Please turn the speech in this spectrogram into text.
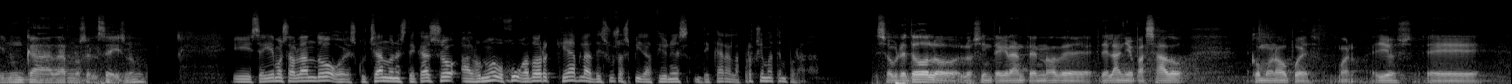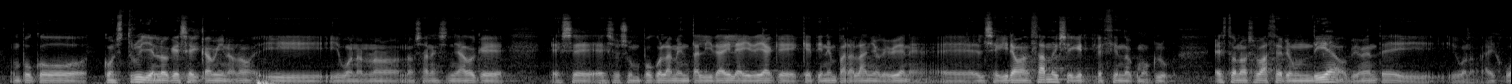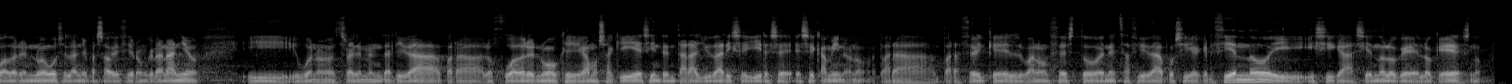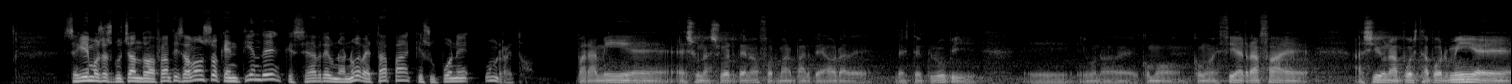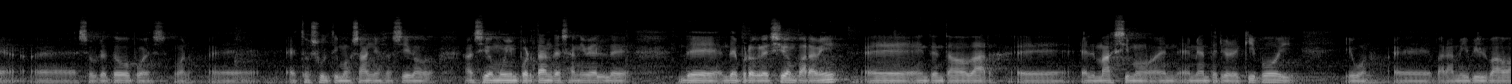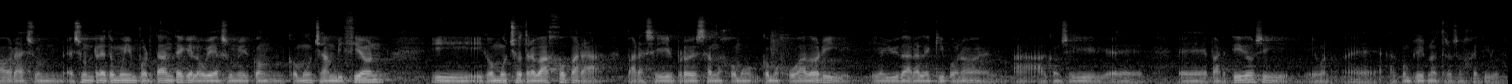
y, nunca darnos el 6, ¿no? Y seguimos hablando, o escuchando en este caso, al nuevo jugador que habla de sus aspiraciones de cara a la próxima temporada sobre todo los integrantes ¿no? del año pasado, como no, pues bueno, ellos eh, un poco construyen lo que es el camino ¿no? y, bueno, nos han enseñado que ese, eso es un poco la mentalidad y la idea que, tienen para el año que viene, eh, el seguir avanzando y seguir creciendo como club. Esto no se va a hacer en un día, obviamente, y, bueno, hay jugadores nuevos, el año pasado hicieron gran año y, bueno, nuestra elementalidad para los jugadores nuevos que llegamos aquí es intentar ayudar y seguir ese, ese camino, ¿no? Para, para, hacer que el baloncesto en esta ciudad pues siga creciendo y, siga siendo lo que, lo que es, ¿no? Seguimos escuchando a Francis Alonso, que entiende que se abre una nueva etapa que supone un reto. Para mí eh, es una suerte ¿no? formar parte ahora de, de este club y y, bueno, eh, como, como, decía Rafa, eh, ha sido una apuesta por mí, eh, sobre todo pues bueno, estos últimos años ha sido, han sido muy importantes a nivel de, de, progresión para mí. he intentado dar el máximo en, mi anterior equipo y, bueno, para mí Bilbao ahora es un, es un reto muy importante que lo voy a asumir con, con mucha ambición y, con mucho trabajo para, para seguir progresando como, jugador y, ayudar al equipo ¿no? a, conseguir eh, eh, partidos y, bueno, eh, a cumplir nuestros objetivos.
